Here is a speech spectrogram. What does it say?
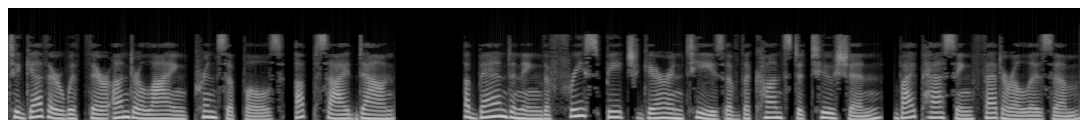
together with their underlying principles, upside down abandoning the free speech guarantees of the Constitution, bypassing federalism,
